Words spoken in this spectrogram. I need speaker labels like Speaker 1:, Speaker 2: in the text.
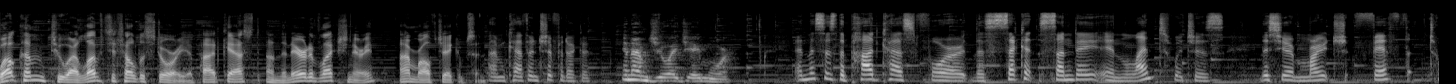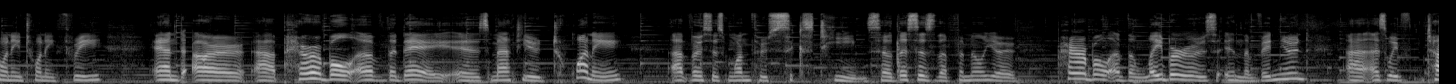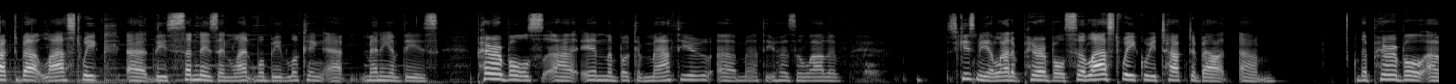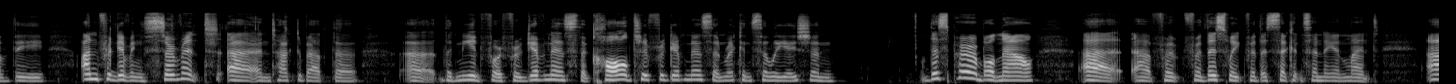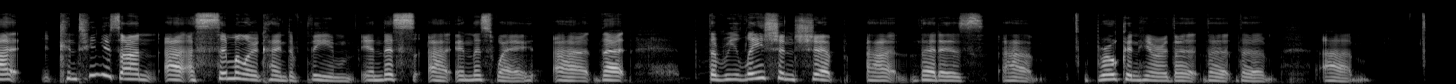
Speaker 1: Welcome to I Love to Tell the Story, a podcast on the Narrative Lectionary. I'm Rolf Jacobson.
Speaker 2: I'm Kathryn Schifferdecker.
Speaker 3: And I'm Joy J. Moore.
Speaker 2: And this is the podcast for the second Sunday in Lent, which is this year, March 5th, 2023. And our uh, parable of the day is Matthew 20, uh, verses 1 through 16. So this is the familiar parable of the laborers in the vineyard. Uh, as we've talked about last week, uh, these Sundays in Lent, we'll be looking at many of these parables uh, in the book of Matthew. Uh, Matthew has a lot of, excuse me, a lot of parables. So last week we talked about um, the parable of the unforgiving servant uh, and talked about the uh, the need for forgiveness, the call to forgiveness and reconciliation. This parable now, for for this week, for the second Sunday in Lent, uh, continues on uh, a similar kind of theme in this in this way that the relationship that is broken here, the the the um,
